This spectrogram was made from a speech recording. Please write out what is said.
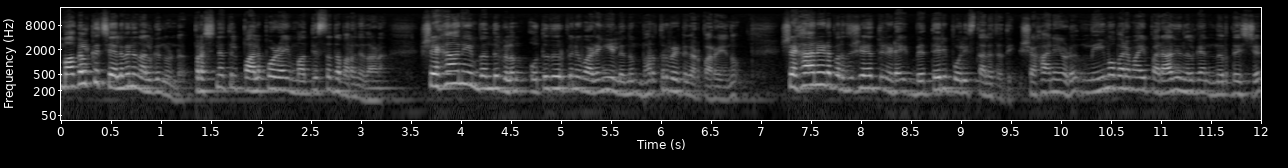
മകൾക്ക് ചെലവിന് നൽകുന്നുണ്ട്. പ്രശ്നത്തിൽ പലപ്പോഴായി മധ്യസ്ഥത പറഞ്ഞതാണ്. ഷെഹാനയും ബന്ധുക്കളും ഒത്തുതീർപ്പിന് വഴങ്ങിയില്ലെന്നും ഭർത്തൃവീട്ടുകാർ പറയുന്നു. ഷെഹാനയുടെ പ്രതിഷേധത്തിനിടെ ബത്തേരി പോലീസ് സ്ഥലത്തെത്തി. ഷഹാനയോട് നിയമപരമായി പരാതി നൽകാൻ നിർദ്ദേശിച്ച്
